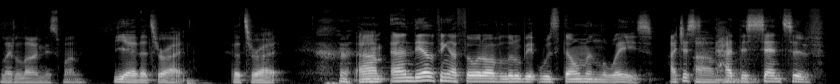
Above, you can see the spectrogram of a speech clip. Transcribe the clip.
Let alone this one. Yeah, that's right. That's right. um, and the other thing I thought of a little bit was Thelma and Louise. I just um, had this sense of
